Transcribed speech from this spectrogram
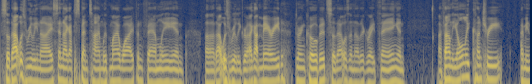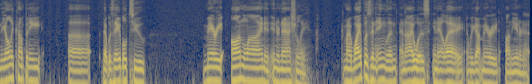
so that was really nice. And I got to spend time with my wife and family and uh, that was really great. I got married during COVID, so that was another great thing. And I found the only country, I mean, the only company uh, that was able to marry online and internationally. My wife was in England and I was in LA, and we got married on the internet.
